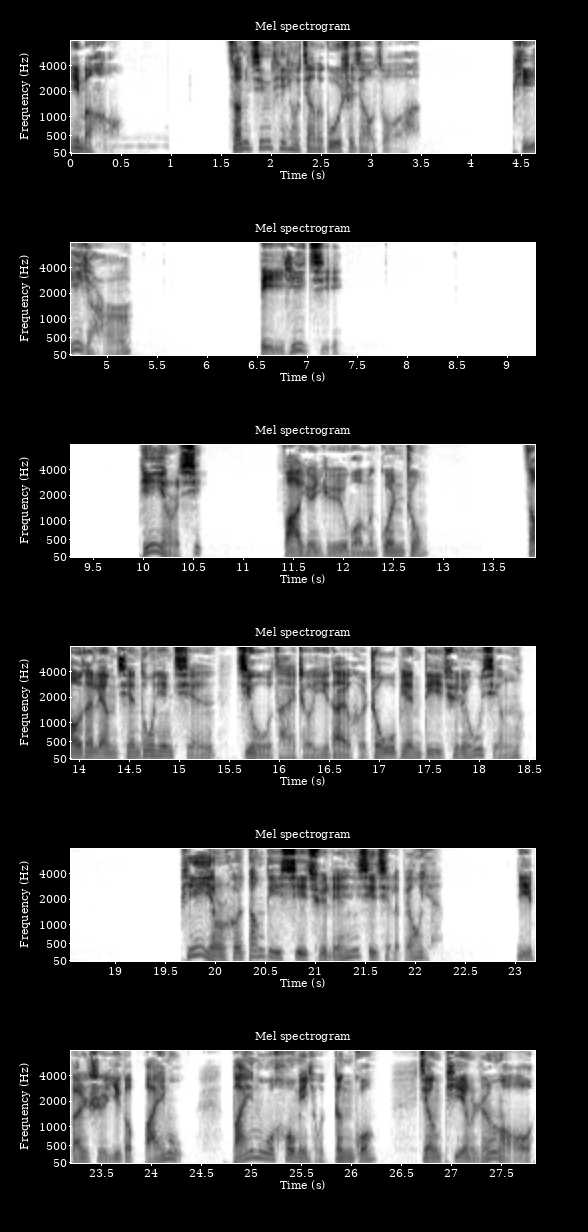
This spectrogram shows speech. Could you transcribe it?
你们好，咱们今天要讲的故事叫做《皮影》第一集。皮影戏发源于我们关中，早在两千多年前就在这一带和周边地区流行了。皮影和当地戏曲联系起了表演，一般是一个白幕，白幕后面有灯光，将皮影人偶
